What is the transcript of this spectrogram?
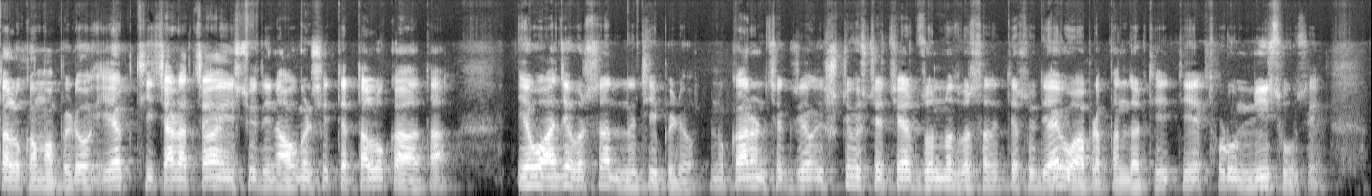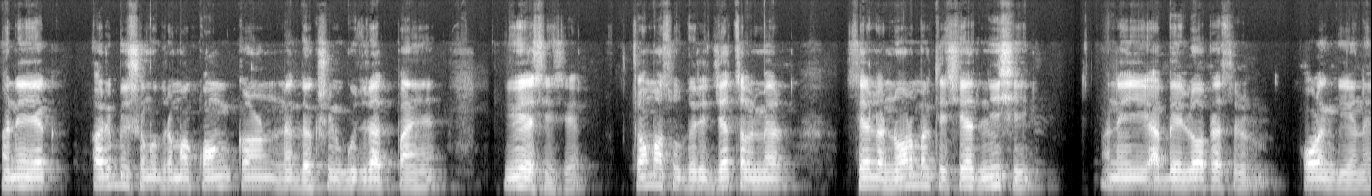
તાલુકામાં પડ્યો, એકથી સાડા છ ઇંચ સુધીના ઓગણસિત્તેર તાલુકા હતા. એવો આજે વરસાદ નથી પડ્યો. એનું કારણ છે કે જે ઈસ્ટ વેસ્ટ ચેર ઝોનનો જ વરસાદ અત્યાર સુધી આવ્યો આપણે પંદરથી, તે થોડું નીચું છે. અને એક અરબી સમુદ્રમાં કોંકણ અને દક્ષિણ ગુજરાત પાસે યુએસી છે. ચોમાસું દરી જેસલમેર છે એટલે નોર્મલથી સેજ નીચી. અને એ આ બે લો પ્રેશર ઓળંગી અને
